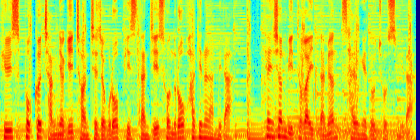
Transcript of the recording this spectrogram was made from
휠 스포크 장력이 전체적으로 비슷한지 손으로 확인을 합니다. tension meter가 있다면 사용해도 좋습니다.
